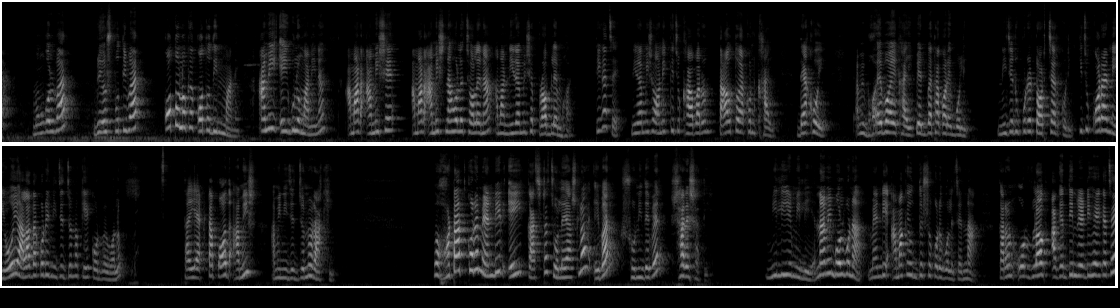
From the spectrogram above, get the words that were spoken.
মঙ্গলবার, বৃহস্পতিবার, কত লোকে কত দিন মানে? আমি এইগুলো মানি না। আমার আমিষে, আমার আমিষ না হলে চলে না, আমার নিরামিষে প্রবলেম হয়। ঠিক আছে? নিরামিষে অনেক কিছু খাওয়া বারণ, তাও তো এখন খাই। দেখোই, আমি ভয়ে ভয়ে খাই, পেট ব্যথা করে বলি। নিজের উপরে টর্চার করি। কিছু করার নেই। ওই আলাদা করে নিজের জন্য কে করবে বলো? তাই একটা পদ আমিষ আমি নিজের জন্য রাখি। তো হঠাৎ করে ম্যান্ডির এই কাজটা চলে আসলো এবার শনিদেবের সাড়ে সাথী মিলিয়ে মিলিয়ে। না, আমি বলব না, ম্যান্ডি আমাকে উদ্দেশ্য করে বলেছে না। কারণ ওর ব্লগ আগের দিন রেডি হয়ে গেছে।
